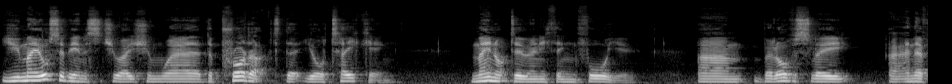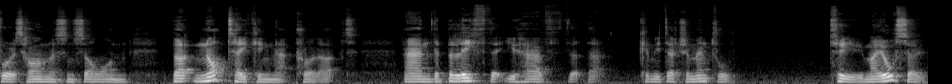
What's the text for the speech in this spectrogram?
you may also be in a situation where the product that you're taking may not do anything for you, um, but obviously, and therefore it's harmless and so on. But not taking that product and the belief that you have that that can be detrimental to you may also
